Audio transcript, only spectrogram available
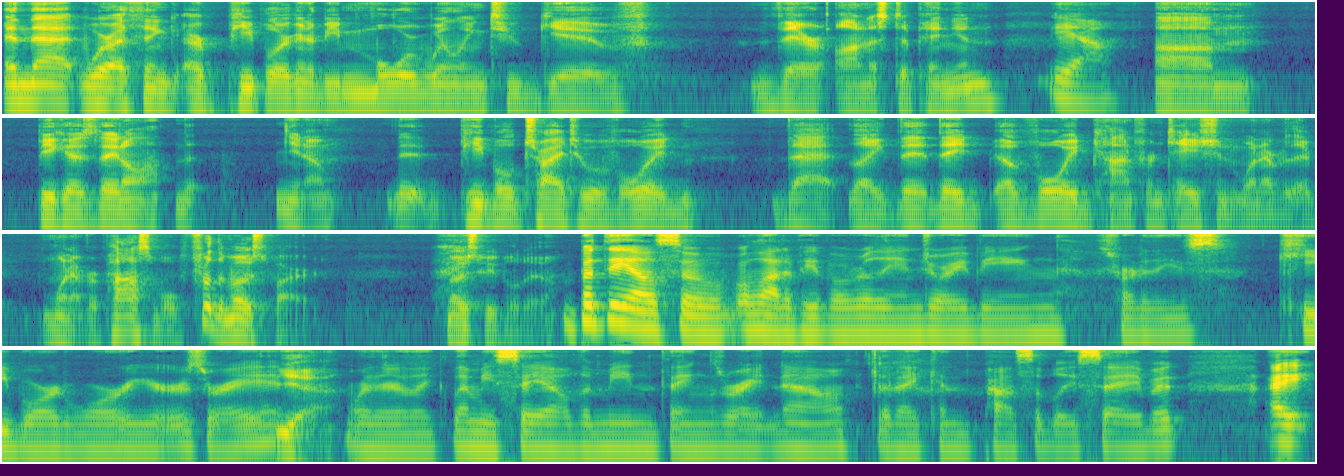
and that where I think our people are going to be more willing to give their honest opinion Yeah. um, because they don't, you know, people try to avoid that. Like they, they avoid confrontation whenever they whenever possible. For the most part, most people do. But they also a lot of people really enjoy being sort of these keyboard warriors, right? Yeah. Where they're like, let me say all the mean things right now that I can possibly say. But I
